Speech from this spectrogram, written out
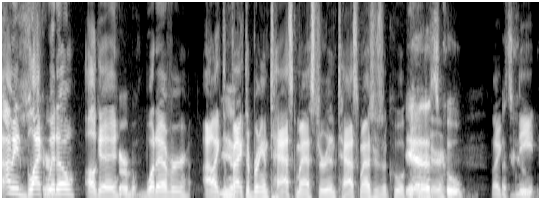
I mean, Black Terrible. Widow. Okay, Terrible. whatever. I like the Yeah. fact they're bringing Taskmaster in. Taskmaster's a cool Yeah, character. Yeah, that's cool. Like That's cool. neat.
